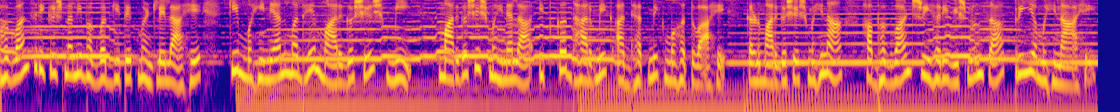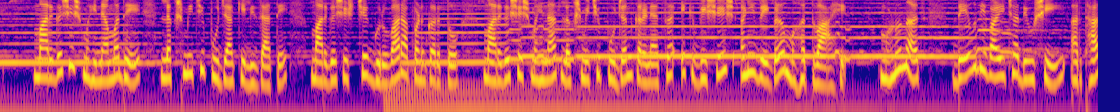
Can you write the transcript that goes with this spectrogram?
भगवान श्रीकृष्णांनी भगवद्गीतेत म्हटलेलं आहे की महिन्यांमध्ये मार्गशीर्ष मी मार्गशीर्ष महिन्याला इतकं धार्मिक आध्यात्मिक महत्त्व आहे. कारण मार्गशीर्ष महिना हा भगवान श्रीहरी विष्णूंचा प्रिय महिना आहे. मार्गशीर्ष महिन्यामध्ये लक्ष्मीची पूजा केली जाते. मार्गशीर्षचे गुरुवार आपण करतो. मार्गशीर्ष महिन्यात लक्ष्मीची पूजन करण्याचं एक विशेष आणि वेगळं महत्त्व आहे. म्हणूनच देवदिवाळीच्या दिवशी अर्थात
